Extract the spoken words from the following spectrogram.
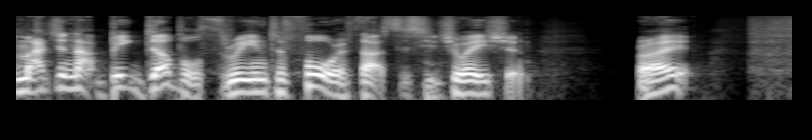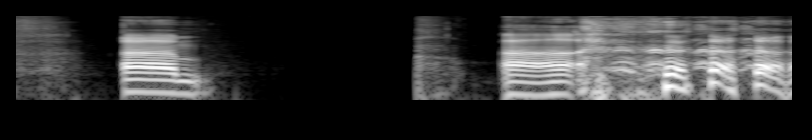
Imagine that big double, three into four, if that's the situation, right? Um, uh,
